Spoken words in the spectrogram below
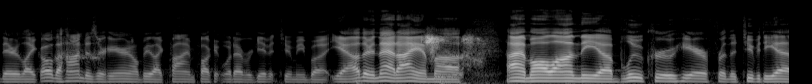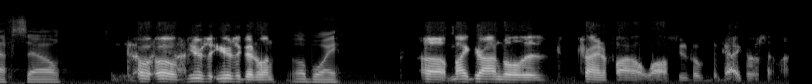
they're like, "Oh, the Hondas are here," and I'll be like, "Fine, fuck it, whatever, give it to me." But yeah, other than that, I am uh, I am all on the uh, blue crew here for the 250F. So, Oh, oh, here's a, here's a good one. oh boy, Uh, Mike Grondel is trying to file a lawsuit over the Geico semi.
